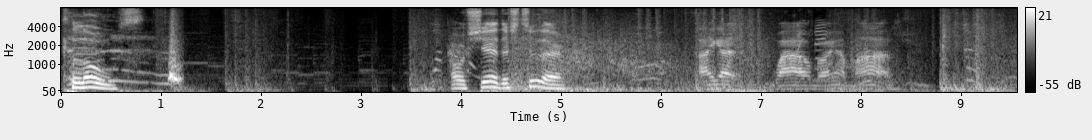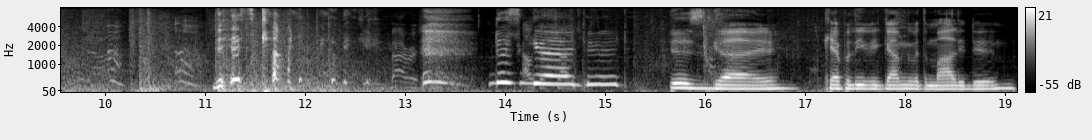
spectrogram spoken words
Close. Oh shit, there's two there. I got. Wow, bro. I got mobbed. This guy. this guy, dude. This guy. Can't believe he got me with the molly, dude.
